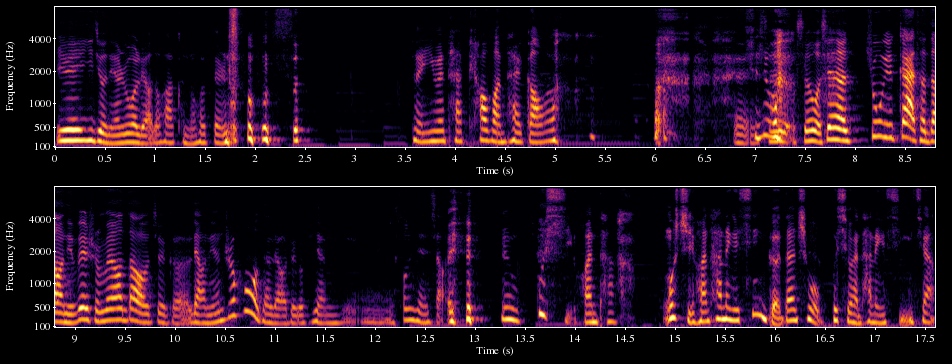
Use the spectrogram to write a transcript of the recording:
因为一九年如果聊的话，可能会被人揍死。对，因为它票房太高了。对，其实我，所以我现在终于 get 到你为什么要到这个两年之后再聊这个片子，嗯、风险小一点。因为我不喜欢他，我喜欢他那个性格，但是我不喜欢他那个形象。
